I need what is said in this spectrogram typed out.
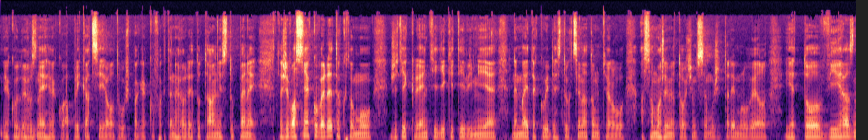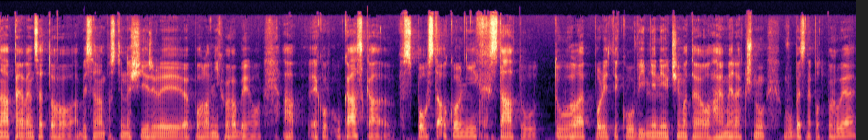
jako různých jako aplikací, jo, to už pak jako fakt ten hrod je totálně stupený. Takže vlastně jako vede to k tomu, že ti klienti díky té výměně nemají takový destrukce na tom tělu a samozřejmě to, o čem jsem už tady mluvil, je to výrazná prevence toho, aby se nám prostě nešířily pohlavní choroby. Jo. A jako ukázka, spousta okolních států tuhle politiku výměny či materiálu harm reductionu vůbec nepodporuje.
